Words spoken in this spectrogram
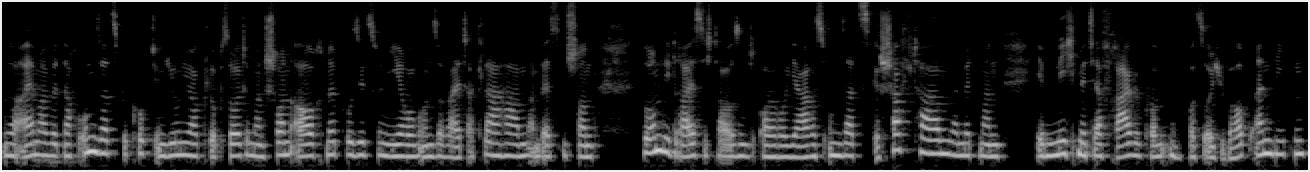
Also einmal wird nach Umsatz geguckt. Im Junior Club sollte man schon auch eine Positionierung und so weiter klar haben. Am besten schon so um die 30.000 Euro Jahresumsatz geschafft haben, damit man eben nicht mit der Frage kommt, hm, was soll ich überhaupt anbieten?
